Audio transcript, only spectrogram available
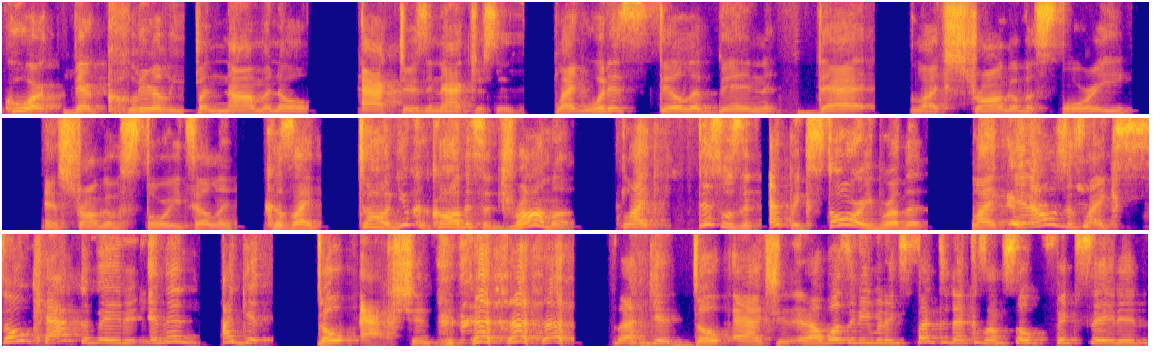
who are they're clearly phenomenal actors and actresses. Like, would it still have been that like strong of a story and strong of storytelling? Cause like, dog, you could call this a drama. Like, this was an epic story, brother. Like, and I was just like so captivated. And then I get dope action. I get dope action. And I wasn't even expecting that because I'm so fixated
